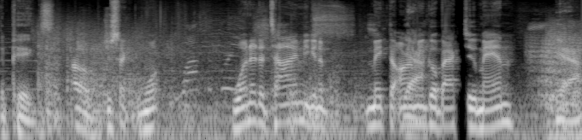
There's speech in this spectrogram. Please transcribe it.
The pigs. Oh, just like one, one at a time. You're gonna make the army Yeah. go back to man. Yeah.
